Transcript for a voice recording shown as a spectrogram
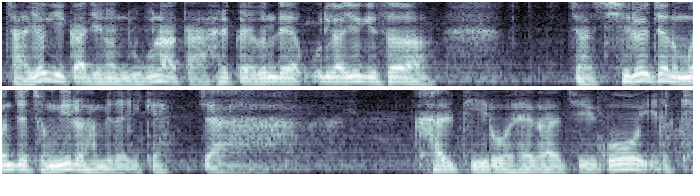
자 여기까지는 누구나 다 할 거예요. 근데 우리가 여기서 자 실을 저는 먼저 정리를 합니다. 이렇게 자 칼 뒤로 해가지고 이렇게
